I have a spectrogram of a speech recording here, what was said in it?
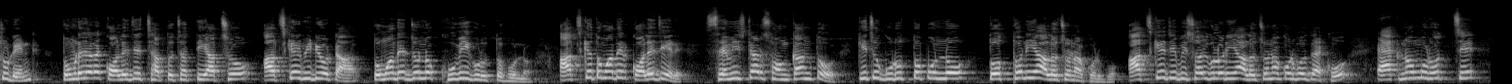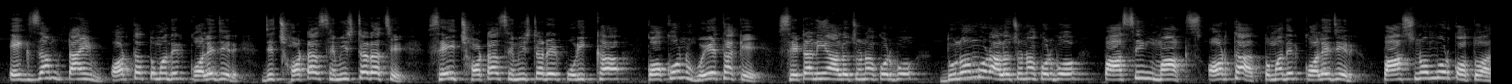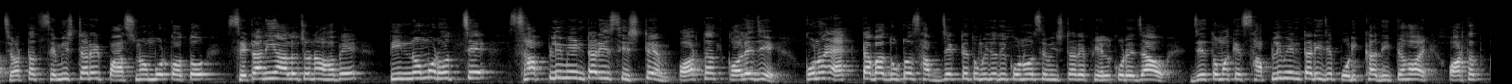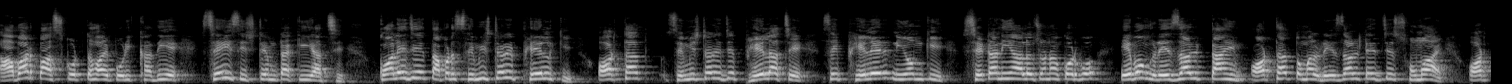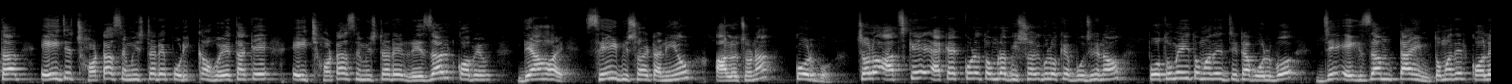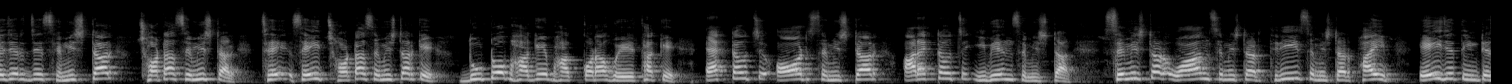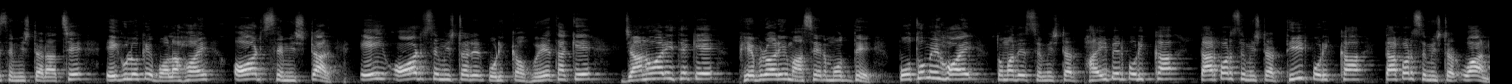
Student তোমরা যারা কলেজের ছাত্রছাত্রী আছো, আজকের ভিডিওটা তোমাদের জন্য খুবই গুরুত্বপূর্ণ। আজকে তোমাদের কলেজের সেমিস্টার সংক্রান্ত কিছু গুরুত্বপূর্ণ তথ্য নিয়ে আলোচনা করব। আজকে যে বিষয়গুলো নিয়ে আলোচনা করব, দেখো, এক নম্বর হচ্ছে এক্সাম টাইম অর্থাৎ তোমাদের কলেজের যে ছটা সেমিস্টার আছে, সেই ছটা সেমিস্টারের পরীক্ষা কখন হয়ে থাকে সেটা নিয়ে আলোচনা করব। দু নম্বর আলোচনা করব পাসিং মার্কস অর্থাৎ তোমাদের কলেজের পাঁচ নম্বর কত আছে? অর্থাৎ সেমিস্টারের পাঁচ নম্বর কত? সেটা নিয়ে আলোচনা হবে। তিন নম্বর হচ্ছে সাপ্লিমেন্টারি সিস্টেম অর্থাৎ কলেজে কোনো একটা বা দুটো সাবজেক্টে তুমি যদি কোনো সেমিস্টারে ফেল করে যাও, যে তোমাকে সাপ্লিমেন্টারি যে পরীক্ষা দিতে হয়, অর্থাৎ আবার পাস করতে হয় পরীক্ষা দিয়ে, সেই সিস্টেমটা কি আছে? কলেজে তারপরে সেমিস্টারে ফেল কি? অর্থাৎ সেমিস্টারে যে ফেল আছে, সেই ফেলের নিয়ম কি? সেটা নিয়ে আলোচনা করব। এবং রেজাল্ট টাইম, অর্থাৎ তোমার রেজাল্টের যে সময়, অর্থাৎ এই যে ছটা সেমিস্টারে পরীক্ষা হয়ে থাকে, এই ছটা সেমিস্টারের রেজাল্ট কবে দেয়া হয়, সেই বিষয়টা নিয়েও আলোচনা করব। চলো আজকে এক এক করে তোমরা বিষয়গুলোকে বুঝে নাও। প্রথমেই তোমাদের যেটা বলব, যে এক্সাম টাইম তোমাদের কলেজের যে সেমিস্টার ছটা সেমিস্টার সেই সেই ছটা সেমিস্টারকে দুটো ভাগে ভাগ করা হয়ে থাকে। একটা হচ্ছে অড সেমিস্টার আর একটা হচ্ছে even semester semester one semester three semester five এই যে তিনটে সেমিস্টার আছে, এগুলোকে বলা হয় অড সেমিস্টার এই অড সেমিস্টারের পরীক্ষা হয়ে থাকে জানুয়ারি থেকে ফেব্রুয়ারি মাসের মধ্যে। প্রথমে হয় তোমাদের সেমিস্টার ফাইভের পরীক্ষা, তারপর সেমিস্টার থ্রির পরীক্ষা, তারপর সেমিস্টার ওয়ান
